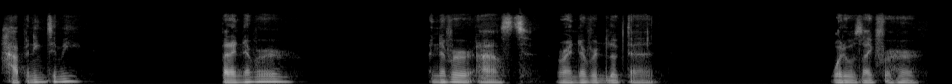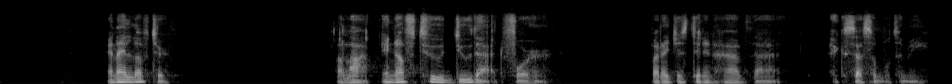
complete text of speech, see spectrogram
happening to me. But I never, I never asked or I never looked at what it was like for her. And I loved her a lot, enough to do that for her. But I just didn't have that accessible to me.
